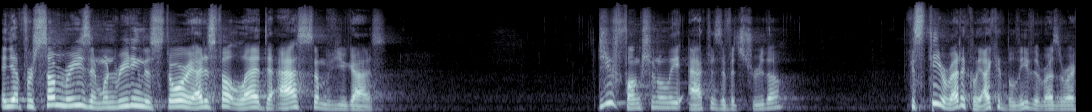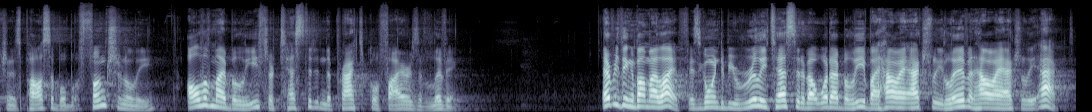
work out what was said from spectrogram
And yet, for some reason, when reading this story, I just felt led to ask some of you guys Do you functionally act as if it's true, though? Because theoretically, I could believe that resurrection is possible, but functionally, all of my beliefs are tested in the practical fires of living. Everything about my life is going to be really tested about what I believe by how I actually live and how I actually act.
